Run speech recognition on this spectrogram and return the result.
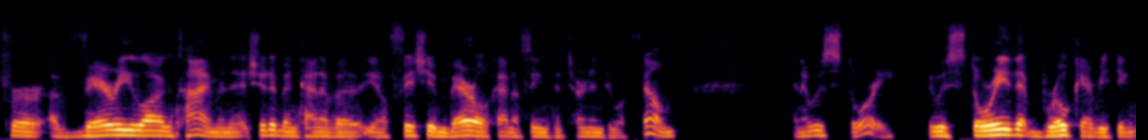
for a very long time and it should have been kind of a you know fish and barrel kind of thing to turn into a film. And it was story. It was story that broke everything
